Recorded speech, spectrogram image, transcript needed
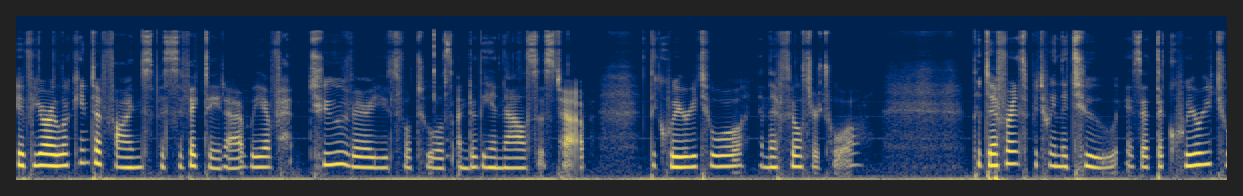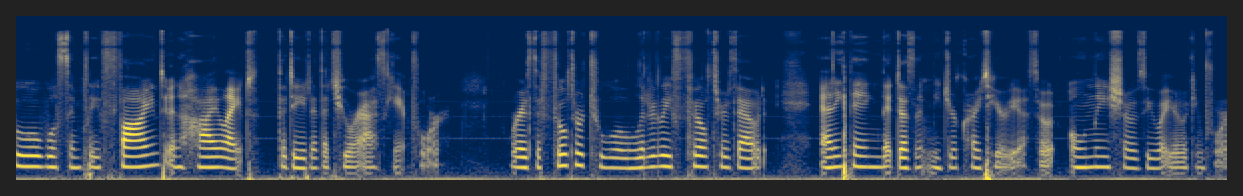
If you are looking to find specific data, we have two very useful tools under the Analysis tab, the Query tool and the Filter tool. The difference between the two is that the Query tool will simply find and highlight the data that you are asking it for, whereas the Filter tool literally filters out anything that doesn't meet your criteria, so it only shows you what you're looking for.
